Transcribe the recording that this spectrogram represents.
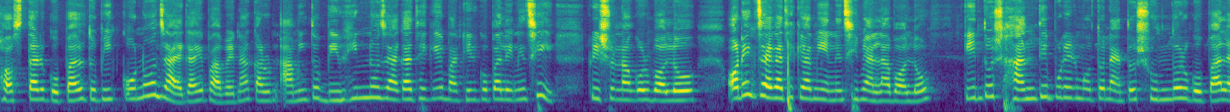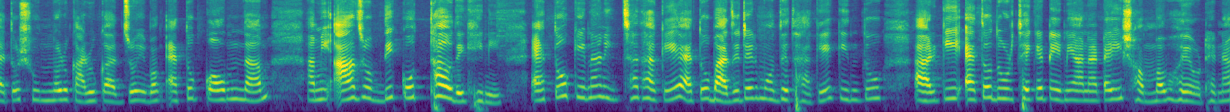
সস্তার গোপাল তুমি কোনো জায়গায় পাবে না, কারণ আমি তো বিভিন্ন জায়গা থেকে মাটির গোপাল এনেছি। কৃষ্ণনগর বলো, অনেক জায়গা থেকে আমি এনেছি, মেলা বলো। কিন্তু শান্তিপুরের মতন এত সুন্দর গোপাল, এত সুন্দর কারুকার্য এবং এত কম দাম আমি আজ অবধি কোথাও দেখিনি। এত কেনার ইচ্ছা থাকে, এত বাজেটের মধ্যে থাকে, কিন্তু আর কি এত দূর থেকে টেনে আনাটাই সম্ভব হয়ে ওঠে না।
